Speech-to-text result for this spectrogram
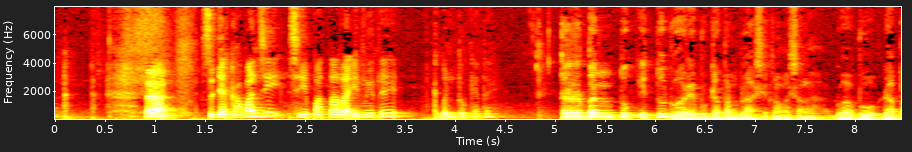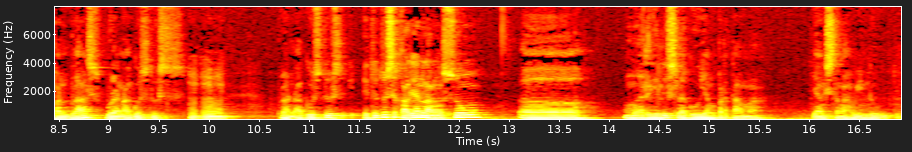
nah, sejak kapan sih si Patara ini teh kebentuknya teh? Terbentuk itu 2018 ya kalau nggak salah. 2018 bulan Agustus. Mm-mm. Bulan Agustus itu tuh sekalian langsung eh, merilis lagu yang pertama yang setengah windu itu.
